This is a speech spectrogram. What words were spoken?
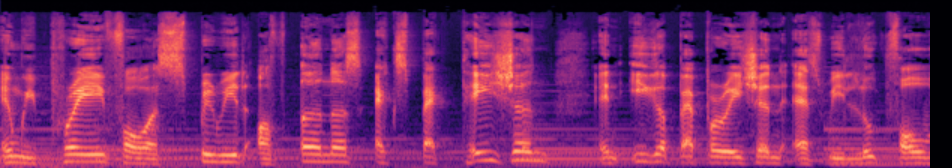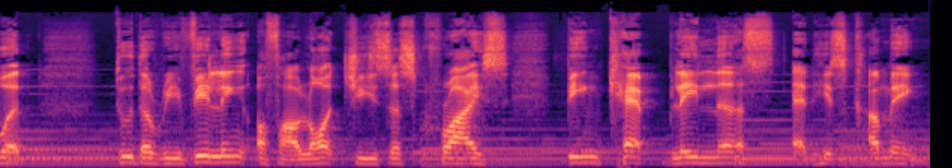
And we pray for a spirit of earnest expectation and eager preparation as we look forward to the revealing of our Lord Jesus Christ being kept blameless at his coming.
